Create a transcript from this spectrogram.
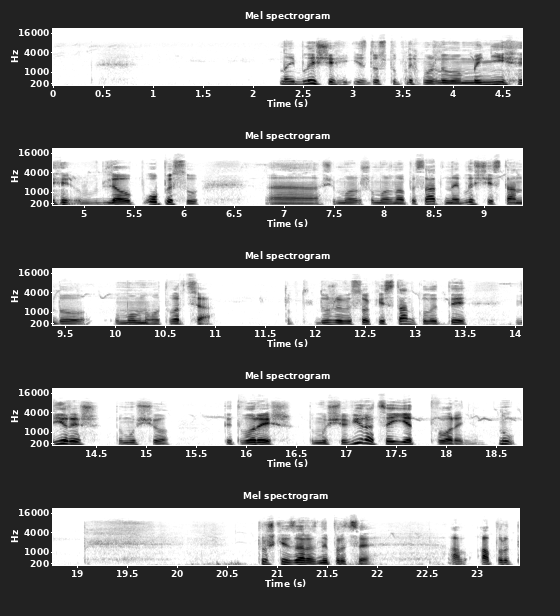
Найближчих із доступних, можливо, мені для опису, е, що, можна описати, найближчий стан до умовного творця. Тобто дуже високий стан, коли ти віриш, тому що ти твориш. Тому що віра це є творення. Ну, трошки зараз не про це, а, а про те,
